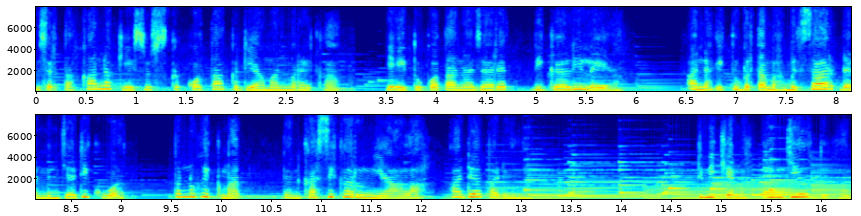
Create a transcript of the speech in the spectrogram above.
beserta kanak Yesus ke kota kediaman mereka, yaitu kota Nazaret di Galilea. Anak itu bertambah besar dan menjadi kuat, penuh hikmat dan kasih karunia Allah ada padanya. Demikianlah Injil Tuhan.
